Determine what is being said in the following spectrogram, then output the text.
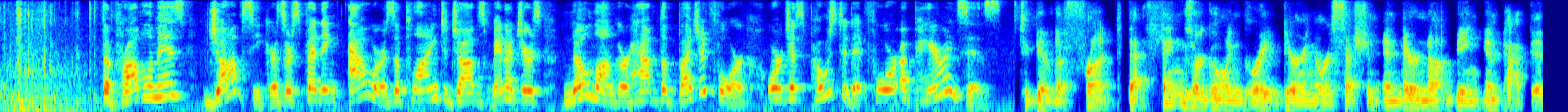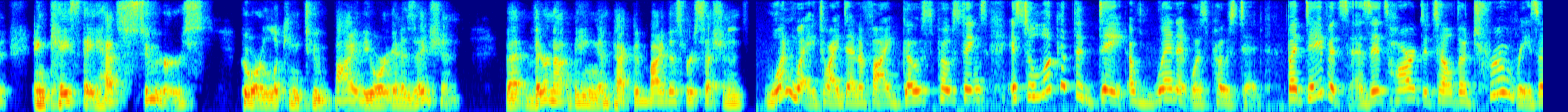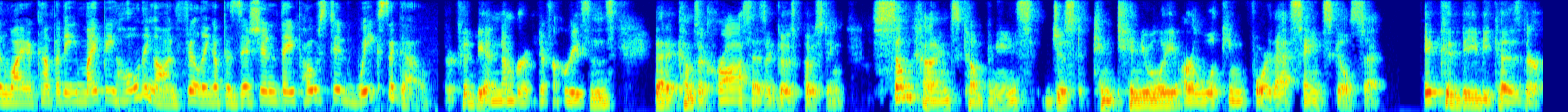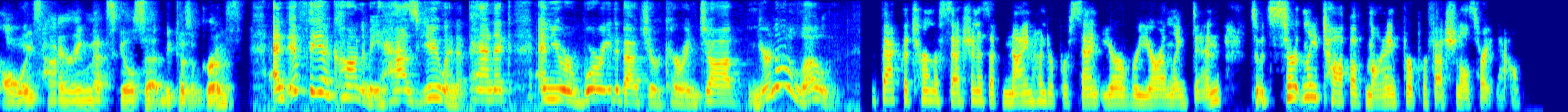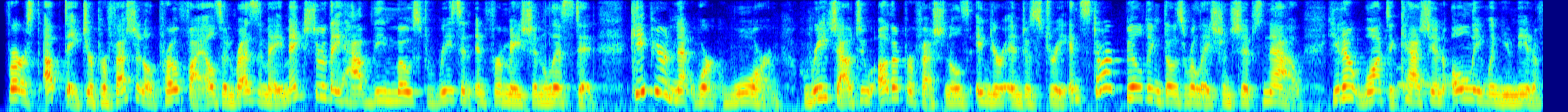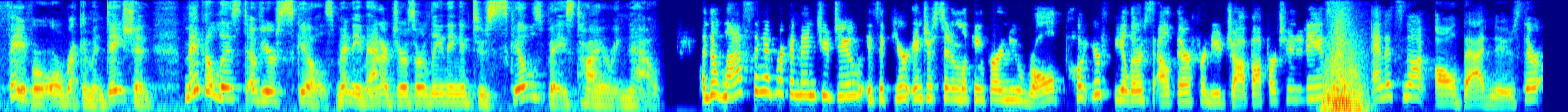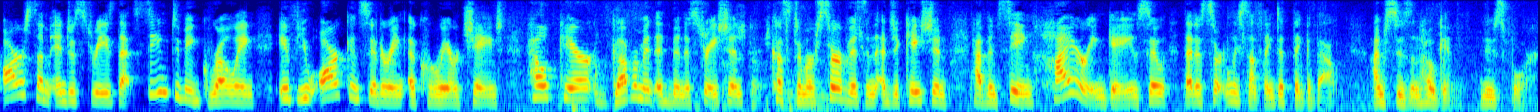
The problem is, job seekers are spending hours applying to jobs managers no longer have the budget for or just posted it for appearances. To give the front that things are going great during a recession and they're not being impacted in case they have suitors who are looking to buy the organization that they're not being impacted by this recession. One way to identify ghost postings is to look at the date of when it was posted. But David says it's hard to tell the true reason why a company might be holding on filling a position they posted weeks ago. There could be a number of different reasons that it comes across as a ghost posting. Sometimes companies just continually are looking for that same skill set. It could be because they're always hiring that skill set because of growth. And if the economy has you in a panic and you're worried about your current job, you're not alone. In fact, the term recession is up 900% year over year on LinkedIn. So it's certainly top of mind for professionals right now. First, update your professional profiles and resume. Make sure they have the most recent information listed. Keep your network warm. Reach out to other professionals in your industry and start building those relationships now. You don't want to cash in only when you need a favor or recommendation. Make a list of your skills. Many managers are leaning into skills based hiring now. And the last thing I'd recommend you do is if you're interested in looking for a new role, put your feelers out there for new job opportunities. And it's not all bad news. There are some industries that seem to be growing if you are considering a career change. Healthcare, government administration, customer service, and education have been seeing hiring gains, so that is certainly something to think about. I'm Susan Hogan, News 4.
